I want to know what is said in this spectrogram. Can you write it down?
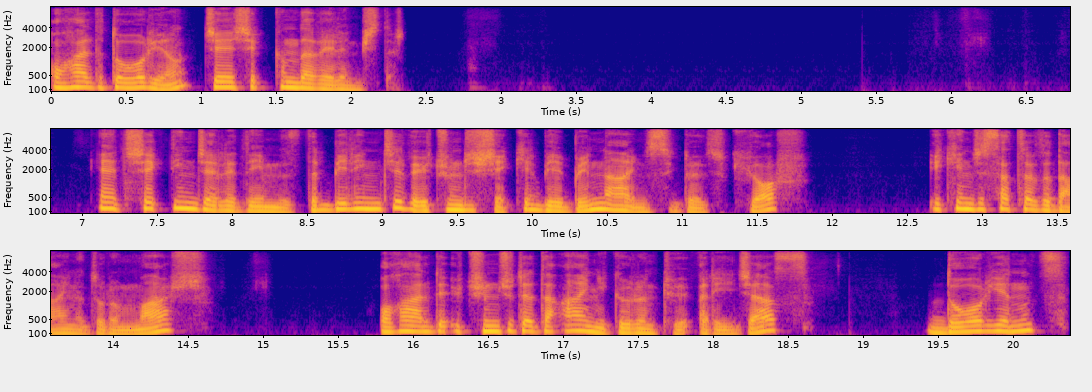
O halde doğru yan C şıkkında verilmiştir. Evet şekli incelediğimizde birinci ve üçüncü şekil birbirinin aynısı gözüküyor. İkinci satırda da aynı durum var. O halde üçüncüde de aynı görüntüyü arayacağız. Doğru yanıt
